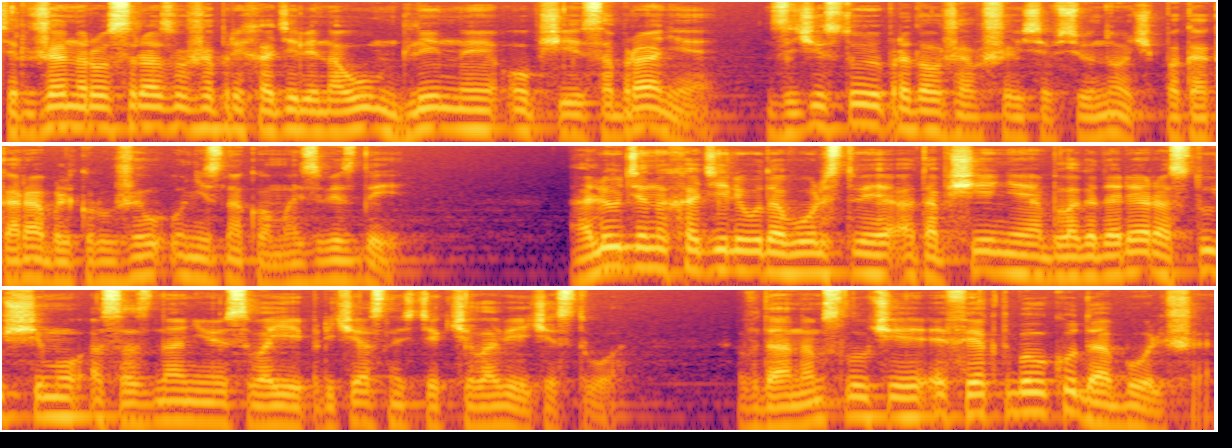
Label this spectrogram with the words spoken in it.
Сердженеру сразу же приходили на ум длинные общие собрания, зачастую продолжавшиеся всю ночь, пока корабль кружил у незнакомой звезды. А люди находили удовольствие от общения благодаря растущему осознанию своей причастности к человечеству. В данном случае эффект был куда больше.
